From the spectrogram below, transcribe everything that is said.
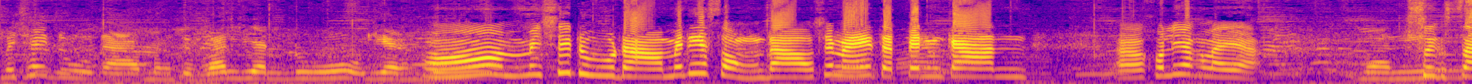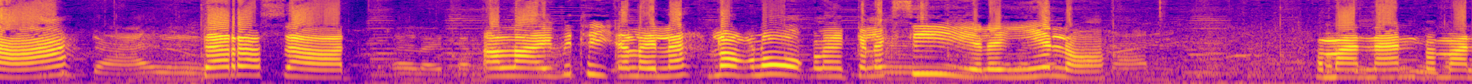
ไม่ใช่ดูดาวมันถึงว่าเรียนรู้เรียนอ๋อรู้ไม่ใช่ดูดาวไม่ได้ส่องดาวใช่ไหมแต่เป็นการเออเขาเรียกอะไรอะเหมือน ศึกษาศึกษาเออดาราศาสตร์ อะไรประมาณอะไรวิทยอะไรนะโลกโลกอะไรกาแล็กซี่อะไรอย่างเงี้ยเหรอนั้นประมาณนั้นประมาณ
